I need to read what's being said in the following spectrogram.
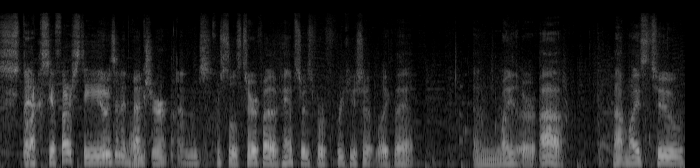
Strucks you thirsty. it was an adventure, and Crystal's terrified of hamsters for freaky shit like that. And mice, or ah, not mice too.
